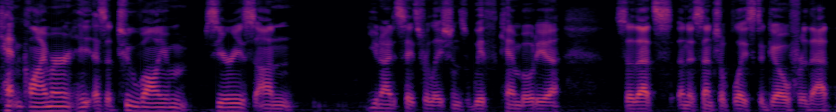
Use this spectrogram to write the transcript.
Kenton Clymer has a two volume series on United States relations with Cambodia. So that's an essential place to go for that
